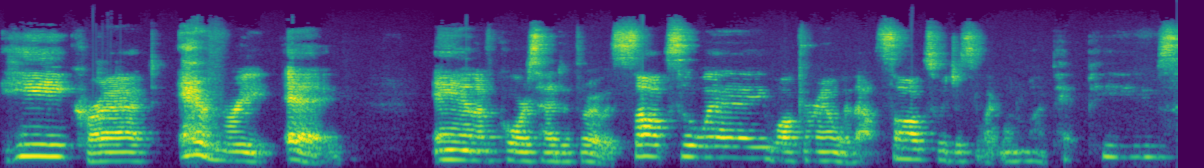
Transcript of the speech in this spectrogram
he cracked every egg. And of course, had to throw his socks away, walk around without socks, which is like one of my pet peeves.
